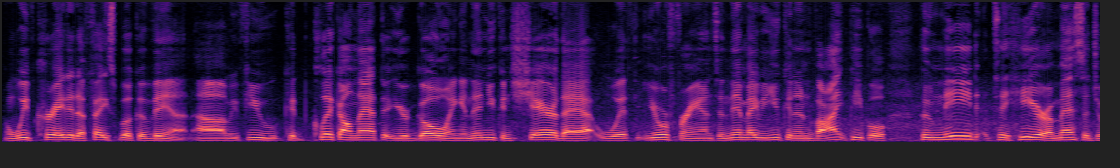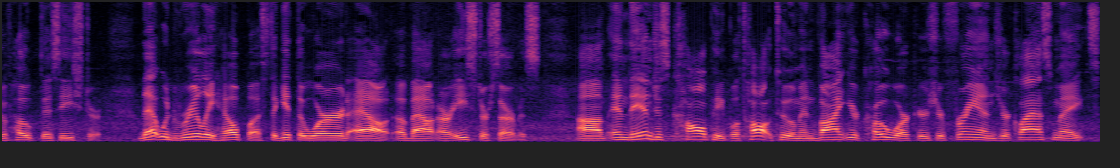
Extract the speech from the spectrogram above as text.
we've created a Facebook event. Um, if you could click on that, that you're going, and then you can share that with your friends, and then maybe you can invite people who need to hear a message of hope this Easter. That would really help us to get the word out about our Easter service. Um, and then just call people, talk to them, invite your coworkers, your friends, your classmates,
